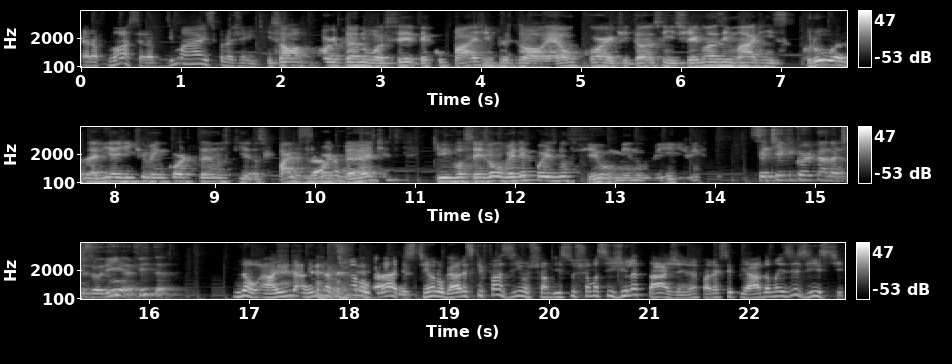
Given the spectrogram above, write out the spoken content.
Era, nossa, era demais pra gente. E só cortando você, decupagem, pessoal, é o corte. Então, assim, chegam as imagens cruas ali, a gente vem cortando as partes Exatamente. importantes que vocês vão ver depois no filme, no vídeo. Você tinha que cortar na tesourinha fita? Não, ainda, ainda tinha lugares, tinha lugares que faziam, isso chama-se giletagem, né? Parece piada, mas existe.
